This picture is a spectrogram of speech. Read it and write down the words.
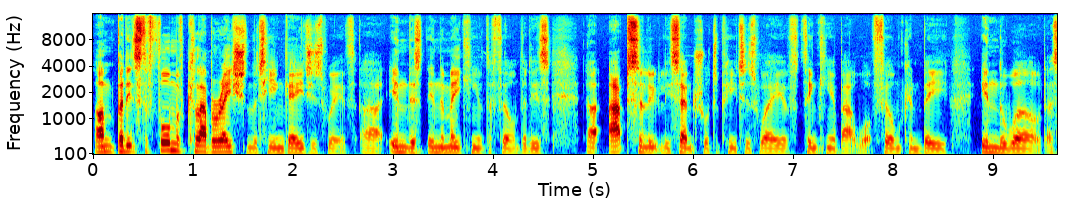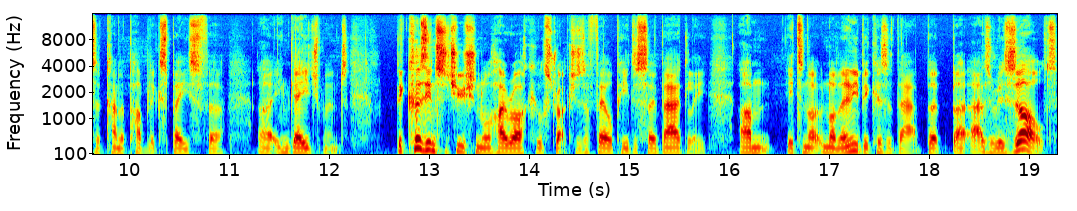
Um, but it's the form of collaboration that he engages with uh, in this in the making of the film that is uh, absolutely central to Peter's way of thinking about what film can be in the world as a kind of public space for uh, engagement because institutional hierarchical structures have failed Peter so badly, um, it's not, not only because of that, but as a result,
